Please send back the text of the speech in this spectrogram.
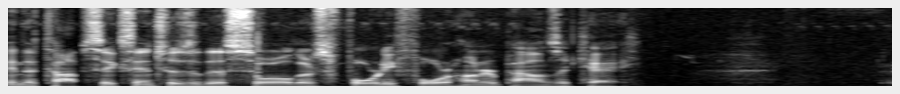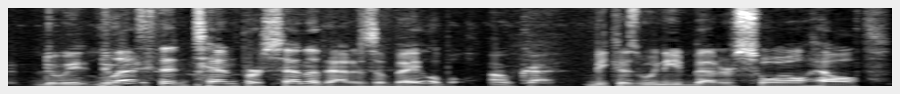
in the top six inches of this soil, there's 4,400 pounds of K. Do we, do Less we, than 10% of that is available. Okay. Because we need better soil health.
